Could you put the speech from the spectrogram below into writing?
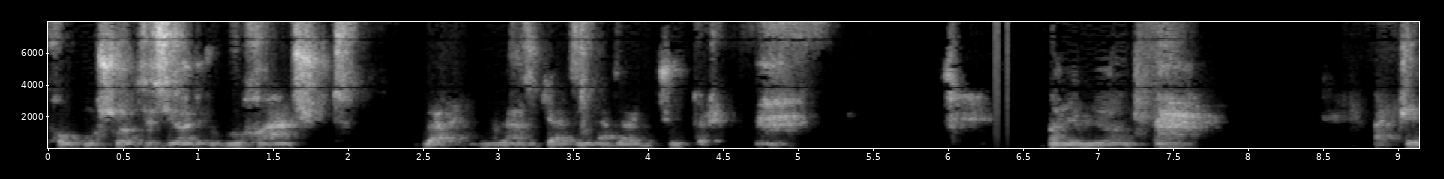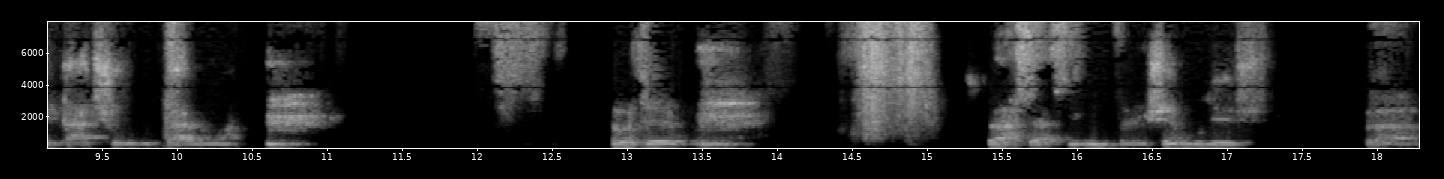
خب مشکلات زیادی رو خواهند شد. بله این که از این نظر وجود داره. من نمی‌دونم okay قطع شده بود برنامه. البته بحث اصلی inflation بودش و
